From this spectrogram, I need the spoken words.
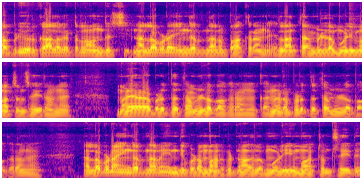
அப்படி ஒரு காலகட்டம்லாம் வந்துருச்சு. நல்ல படம் எங்கே இருந்தாலும் பார்க்குறாங்க எல்லாம் தமிழில் மொழி மாற்றம் செய்கிறாங்க மலையாள படத்தை தமிழில் பார்க்குறாங்க கன்னட படத்தை தமிழில் பார்க்குறாங்க நல்ல படம் எங்கே இருந்தாலும் ஹிந்தி படமாக இருக்கட்டும் அதில் மொழி மாற்றம் செய்து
